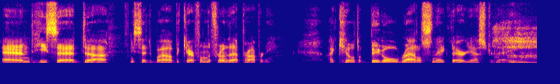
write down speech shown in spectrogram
And he said, uh, he said, well, be careful in the front of that property. I killed a big old rattlesnake there yesterday.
